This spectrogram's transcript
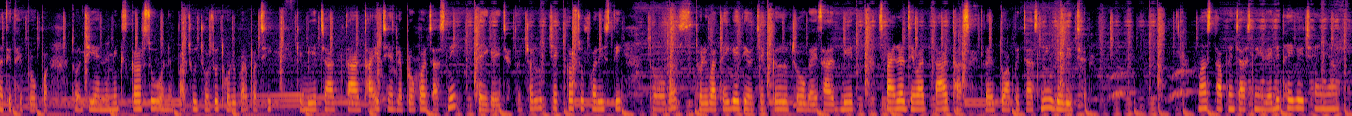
નથી થઈ પ્રોપર તો હજી એને મિક્સ કરશું અને પાછું જોશું થોડીક વાર પછી કે બે ચાર તાર થાય છે એટલે પ્રોપર ચાસણી થઈ ગઈ છે. તો ચલો ચેક કરશું ફરીથી. તો બસ, થોડી વાર થઈ ગઈ હતી, હવે ચેક કર્યું જો ગાઈસ આ બે સ્પાઇરલ જેવા તાર થશે એટલે તો આપણી ચાસણી રેડી છે. મસ્ત આપણી ચાસણી રેડી થઈ ગઈ છે અહીંયા.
